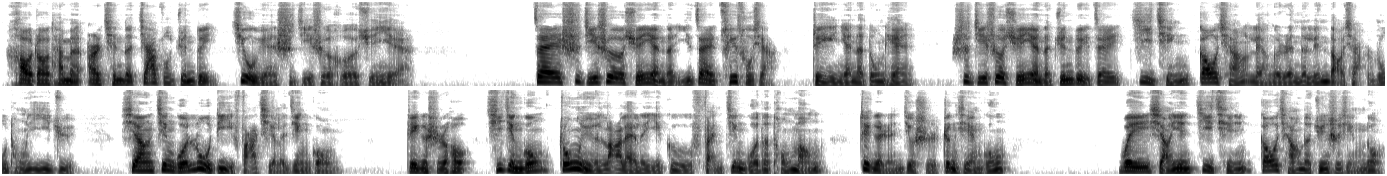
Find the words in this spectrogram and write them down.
号召他们二亲的家族军队救援市集社和巡演。在市集社巡演的一再催促下，这一年的冬天，市集社巡演的军队在季秦、高强两个人的领导下，如同依据，向晋国陆地发起了进攻。这个时候，齐景公终于拉来了一个反晋国的同盟，这个人就是郑献公。为响应季秦、高强的军事行动，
